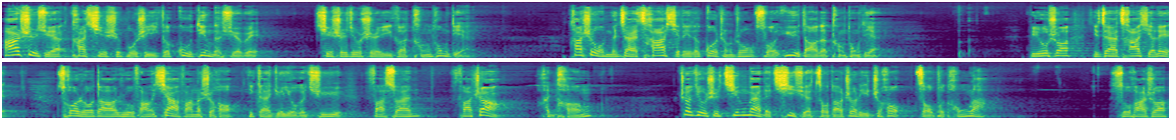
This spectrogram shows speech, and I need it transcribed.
阿是穴它其实不是一个固定的穴位，其实就是一个疼痛点，它是我们在擦鞋类的过程中所遇到的疼痛点。比如说你在擦鞋类搓揉到乳房下方的时候，你感觉有个区域发酸、发胀、很疼，这就是经脉的气血走到这里之后走不通了。俗话说：“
